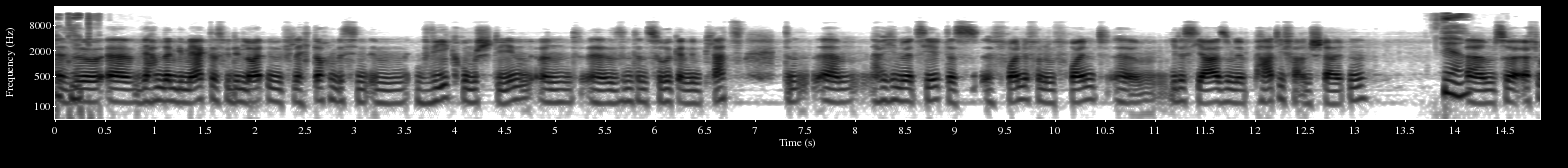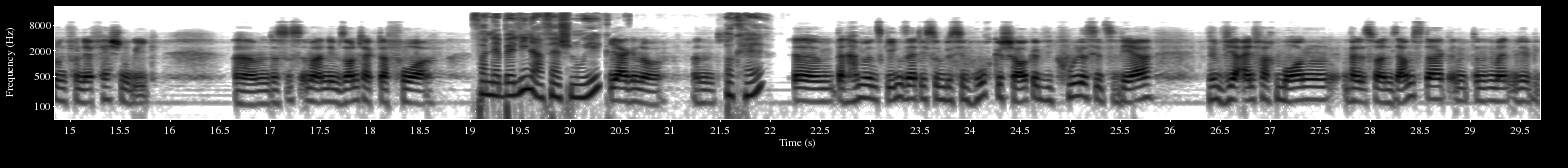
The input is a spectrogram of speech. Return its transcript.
Also äh, wir haben dann gemerkt, dass wir den Leuten vielleicht doch ein bisschen im Weg rumstehen und äh, sind dann zurück an den Platz. Dann ähm, habe ich Ihnen nur erzählt, dass äh, Freunde von einem Freund ähm, jedes Jahr so eine Party veranstalten Ja. ähm, zur Eröffnung von der Fashion Week. Ähm, das ist immer an dem Sonntag davor. Von der Berliner Fashion Week. Ja, genau. Und Okay. ähm, dann haben wir uns gegenseitig so ein bisschen hochgeschaukelt, wie cool das jetzt wäre, wenn wir einfach morgen, weil es war ein Samstag, und dann meinten wir, wie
